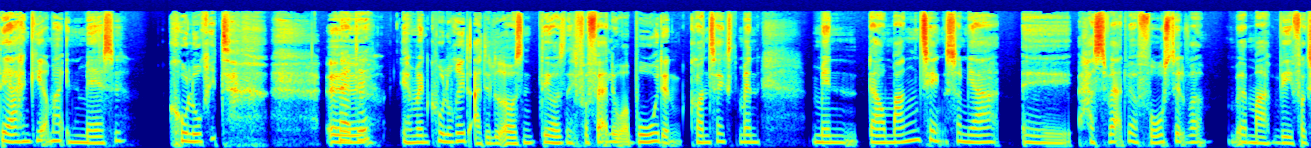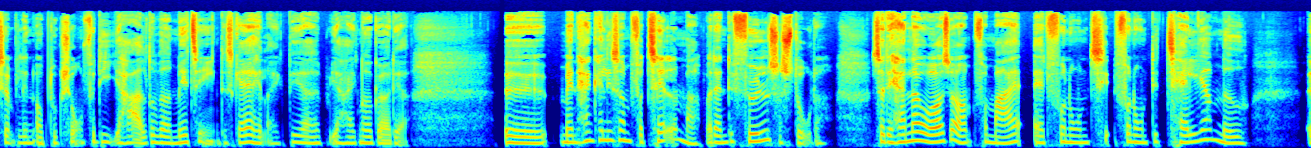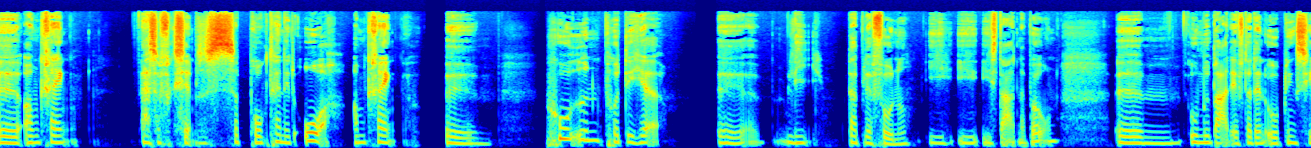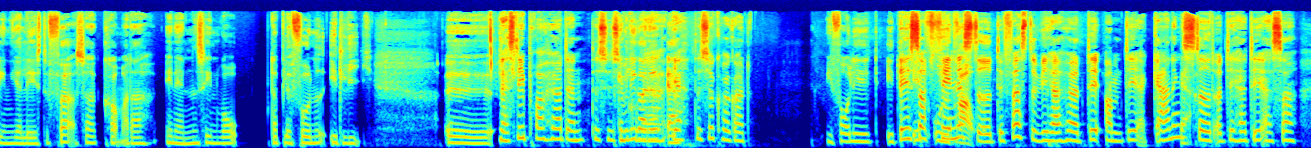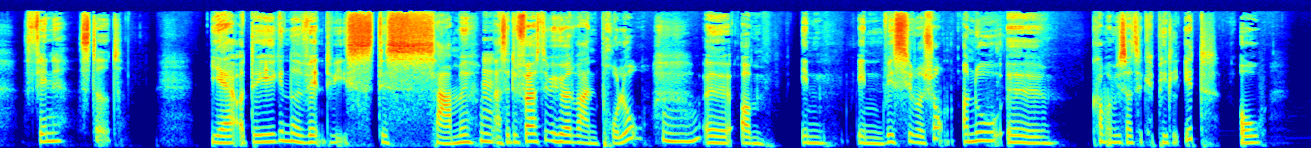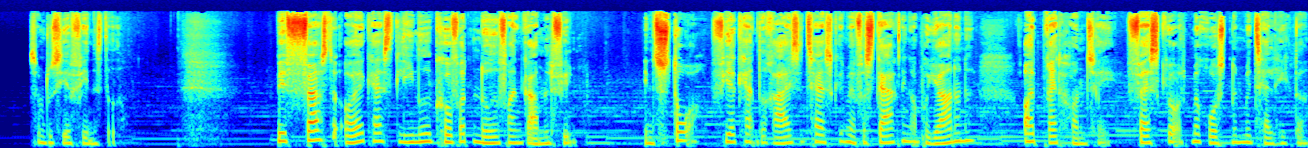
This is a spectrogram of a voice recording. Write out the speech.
Det er, at han giver mig en masse kolorit. Hvad er det? Øh, jamen, kolorit, ej, det lyder også, en, det er også et forfærdeligt ord at bruge i den kontekst, men, men der er jo mange ting, som jeg øh, har svært ved at forestille mig ved for eksempel en obduktion, fordi jeg har aldrig været med til en. Det skal jeg heller ikke. Det er, jeg har ikke noget at gøre der. Øh, men han kan ligesom fortælle mig, hvordan det føles at stå der. Så det handler jo også om for mig at få nogle, få nogle detaljer med øh, omkring, altså for eksempel så brugte han et ord omkring øh, huden på det her øh, lig, der bliver fundet i, i, i starten af bogen. Øh, umiddelbart efter den åbningsscene, jeg læste før, så kommer der en anden scene, hvor der bliver fundet et lig. Øh, Lad os lige prøve at høre den. Det synes jeg, vi lige godt det? Ja. ja, det synes jeg godt. Vi får lige et, et Det er så et findestedet. Det første, vi har hørt det om, det er gerningsstedet, ja. og det her, det er så findestedet. Ja, og det er ikke nødvendigvis det samme. Mm. Altså det første, vi hørte, var en prolog mm. øh, om en, en vis situation, og nu øh, kommer vi så til kapitel 1, og som du siger, findested. Ved første øjekast lignede kufferten noget fra en gammel film. En stor, firkantet rejsetaske med forstærkninger på hjørnerne og et bredt håndtag, fastgjort med rustne metalhægter.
